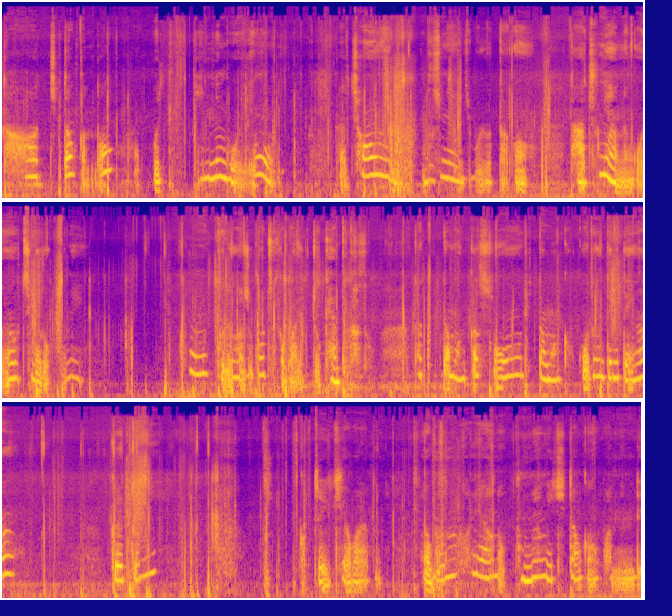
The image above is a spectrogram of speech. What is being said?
다 집단 간다? 하고 있는 거예요. 그러니까 처음에 무슨 얘기인지 몰랐다가 나중에 아는 거예요. 친구 덕분에. 그래, 그래가지고 제가 말했죠. 걔한테 가서 나 뒷담 안 깠어. 뒷담 안 깠거든 땡땡아. 그랬더니 갑자기 걔가 말하더니 야 무슨 소리야. 너 분명히 깐거 봤는데.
